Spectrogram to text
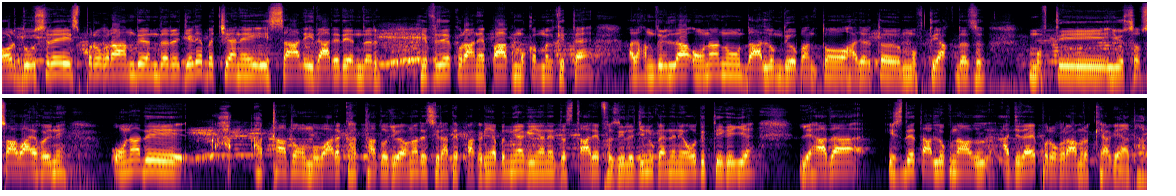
ਔਰ ਦੂਸਰੇ ਇਸ ਪ੍ਰੋਗਰਾਮ ਦੇ ਅੰਦਰ ਜਿਹੜੇ ਬੱਚਿਆਂ ਨੇ ਇਸ ਸਾਲ ਇਦਾਰੇ ਦੇ ਅੰਦਰ ਹਿਫਜ਼ੇ ਕੁਰਾਨ ਪਾਕ ਮੁਕੰਮਲ ਕੀਤਾ ਹੈ, ਅਲਹਮਦੁਲਿਲਾ ਉਹਨਾਂ ਨੂੰ ਦਾਲੂਮ ਦਿਓਬੰਦ ਤੋਂ ਹਜ਼ਰਤ ਮੁਫਤੀ ਅਕਦਸ, ਮੁਫਤੀ ਯੂਸਫ ਸਾਹਿਬ ਆਏ ਹੋਏ ਨੇ। ਉਹਨਾਂ ਦੇ ਹੱਥਾਂ ਤੋਂ, ਮੁਬਾਰਕ ਹੱਥਾਂ ਤੋਂ ਜੋ ਉਹਨਾਂ ਦੇ ਸਿਰਾਂ ਤੇ ਪਕੜੀਆਂ ਬੰਨੀਆਂ ਗਈਆਂ ਨੇ। ਦਸਤਾਰੇ ਫਜ਼ੀਲਤ ਜਿਹਨੂੰ ਕਹਿੰਦੇ ਨੇ, ਉਹ ਦਿੱਤੀ ਗਈ ਹੈ। ਲਿਹਾਜ਼ਾ ਇਸ ਦੇ ਤਾਲੁਕ ਨਾਲ ਅੱਜ ਦਾ ਇਹ ਪ੍ਰੋਗਰਾਮ ਰੱਖਿਆ ਗਿਆ ਥਾ।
